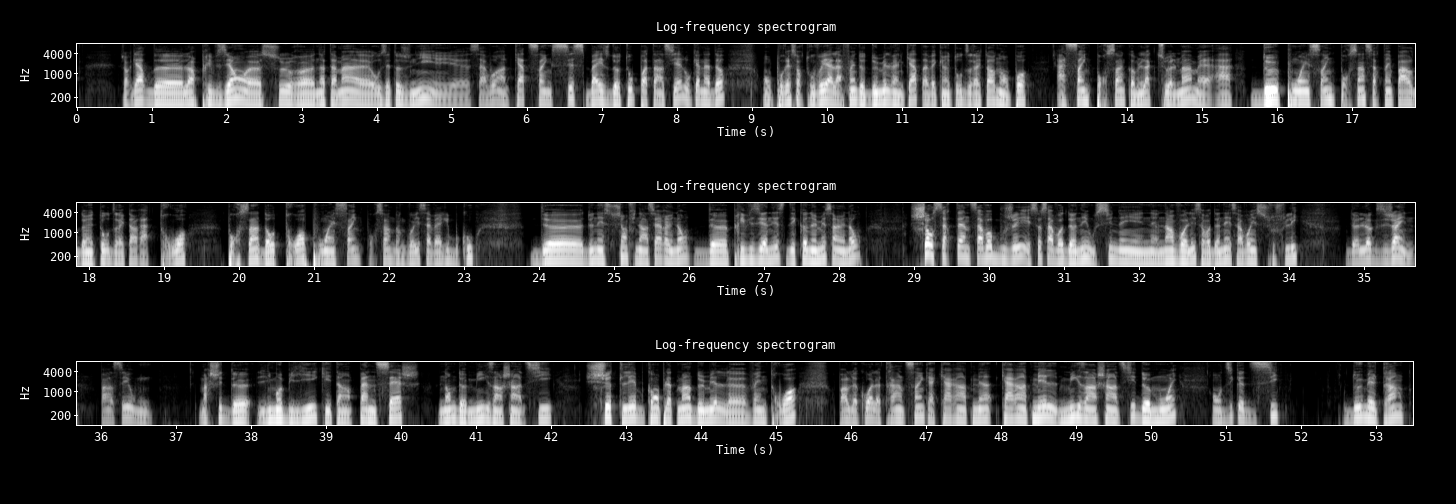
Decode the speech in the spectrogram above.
Je regarde euh, leurs prévisions euh, sur euh, notamment aux États-Unis et ça va entre 4, 5, 6 baisses de taux potentielles. Au Canada, on pourrait se retrouver à la fin de 2024 avec un taux directeur non pas à 5% comme là actuellement, mais à 2,5% Certains parlent d'un taux directeur à 3% d'autres 3,5% Donc, vous voyez, ça varie beaucoup d'une institution financière à une autre, de prévisionniste, d'économiste à un autre. Chose certaine, ça va bouger et ça, ça va donner aussi une, envolée, ça va donner, ça va insuffler de l'oxygène. Pensez au marché de l'immobilier qui est en panne sèche, nombre de mises en chantier, chute libre complètement 2023. On parle de quoi? Le 35 à 40 000 mises en chantier de moins. On dit que d'ici 2030,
